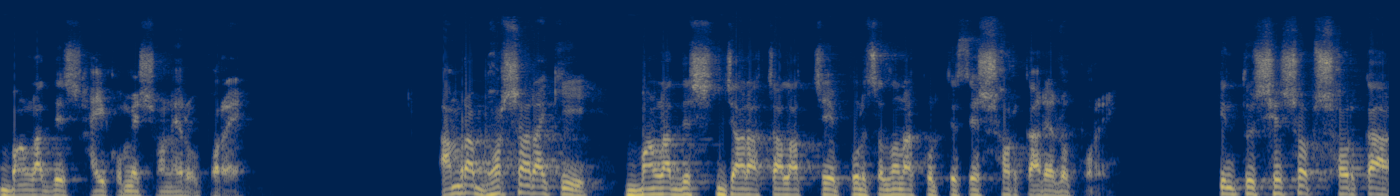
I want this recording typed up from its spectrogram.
বাংলাদেশ হাই কমিশনের উপরে। আমরা ভরসা রাখি বাংলাদেশ যারা চালাচ্ছে, পরিচালনা করতেছে সরকারের উপরে। কিন্তু সেসব সরকার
